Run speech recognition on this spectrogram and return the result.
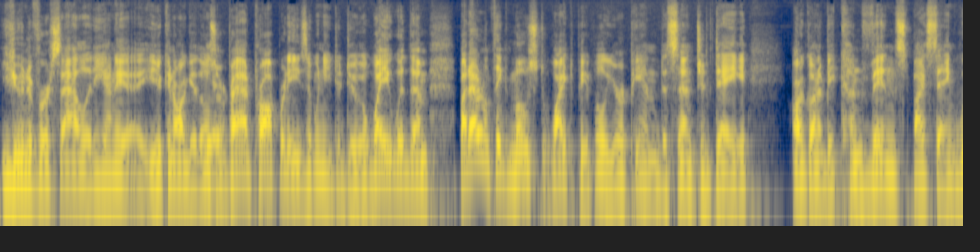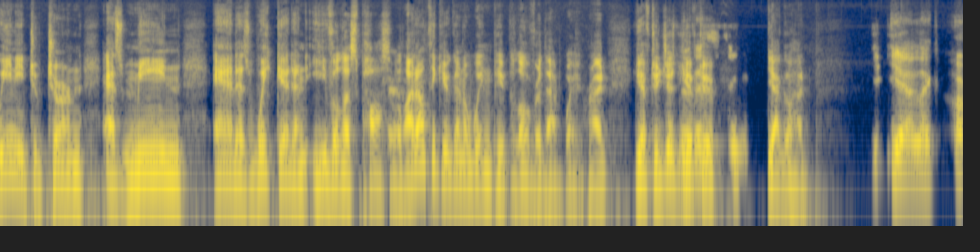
universality, and uh, you can argue those are bad properties, and we need to do away with them. But I don't think most white people, European descent today, are going to be convinced by saying we need to turn as mean and as wicked and evil as possible. I don't think you're going to win people over that way, right? You have to just you have to That's the thing. yeah, go ahead. Yeah like uh,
